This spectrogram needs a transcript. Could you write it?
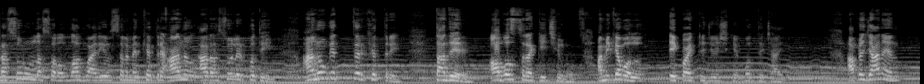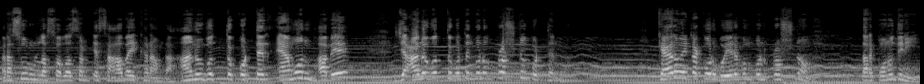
রাসূলুল্লাহ সাল্লাল্লাহু আলাইহি ওয়াসাল্লামের ক্ষেত্রে আনু আর রাসূলের প্রতি আনুগত্যের ক্ষেত্রে তাদের অবস্থাটা কি ছিল? আমি কেবল এই কয়েকটি জিনিসকে বলতে চাই। আপনি জানেন, রাসূলুল্লাহ সাল্লাল্লাহু আলাইহি সাহাবাই কারামরা আনুগত্য করতেন এমন ভাবে যে আনুগত্য করতেন কোনো প্রশ্ন করতেন না। কেন এটা করব? এরকম কোন প্রশ্ন তারা কোনোদিনই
